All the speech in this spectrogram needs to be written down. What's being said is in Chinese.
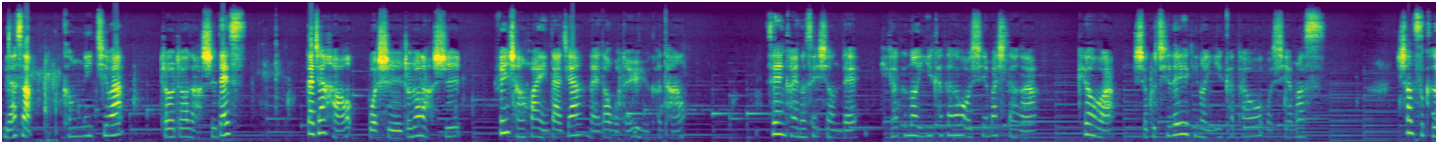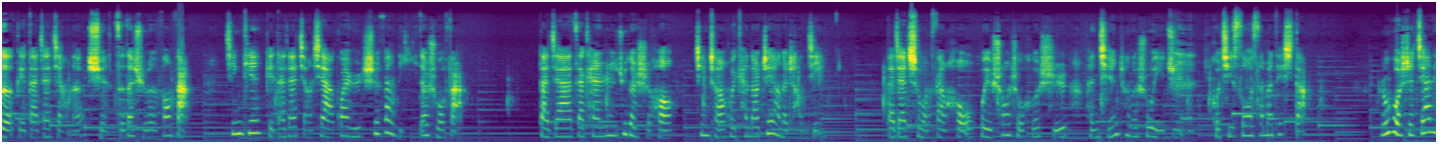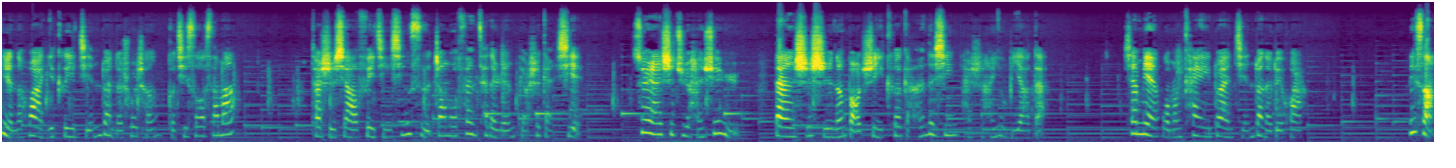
苗嫂，空里七娃，周周老师，death。大家好，我是周周老师，非常欢迎大家来到我的日语课堂。前回のセッションで比較の言い方を教えましたが、今日は食事礼儀の言い方を教えます。上次课给大家讲了选择的询问方法，今天给大家讲下关于吃饭礼仪的说法。大家在看日剧的时候，经常会看到这样的场景。大家吃完饭后会双手合十，很虔诚地说一句 “Goshosama tesita”。如果是家里人的话，也可以简短地说成 “Goshosama”。他是向费尽心思张罗饭菜的人表示感谢。虽然是句寒暄语，但时时能保持一颗感恩的心还是很有必要的。下面我们看一段简短的对话。Listen，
